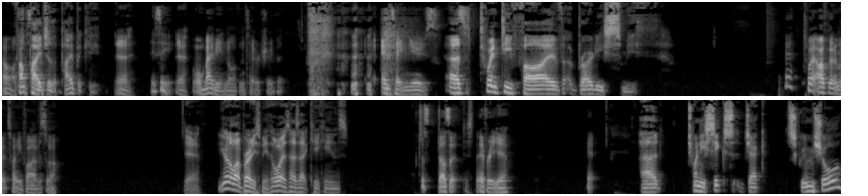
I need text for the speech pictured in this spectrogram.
Oh, Front just- page of the paper, Cam. Yeah. Is he? Yeah. Or maybe in Northern Territory, but NT News. Uh, 25, Brodie Smith. Yeah, tw- I've got him at 25 as well. Yeah. You gotta love Brodie Smith. Always has that kick ins. Just does it Just- every year. Yeah. Uh, 26, Jack Scrimshaw.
